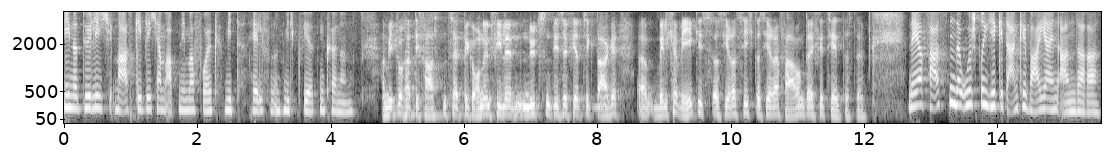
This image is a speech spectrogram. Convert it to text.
die natürlich maßgeblich am Abnehmerfolg mithelfen und mitwirken können. Am Mittwoch hat die Fastenzeit begonnen. Viele nützen diese 40 Tage. Äh, welcher Weg ist aus Ihrer Sicht, aus Ihrer Erfahrung der effizienteste? Naja, Fasten, der ursprüngliche Gedanke war ja ein anderer.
